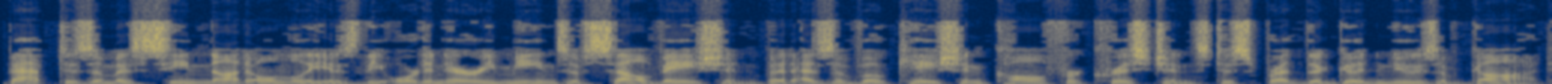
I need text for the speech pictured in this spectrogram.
baptism is seen not only as the ordinary means of salvation but as a vocation call for Christians to spread the good news of God's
